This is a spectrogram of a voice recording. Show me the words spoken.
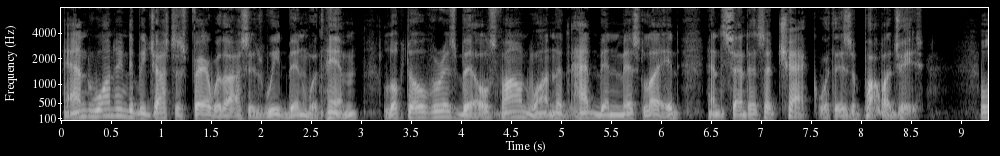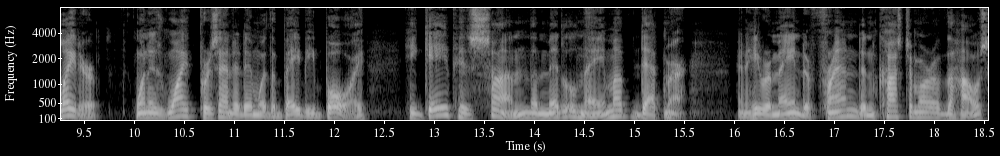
and, wanting to be just as fair with us as we'd been with him, looked over his bills, found one that had been mislaid, and sent us a check with his apologies. Later, when his wife presented him with a baby boy, he gave his son the middle name of Detmer, and he remained a friend and customer of the house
